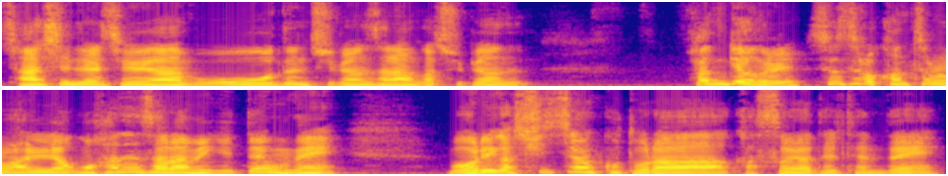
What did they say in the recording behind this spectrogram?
자신을 제외한 모든 주변 사람과 주변 환경을 스스로 컨트롤하려고 하는 사람이기 때문에 머리가 쉬지 않고 돌아갔어야 될 텐데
